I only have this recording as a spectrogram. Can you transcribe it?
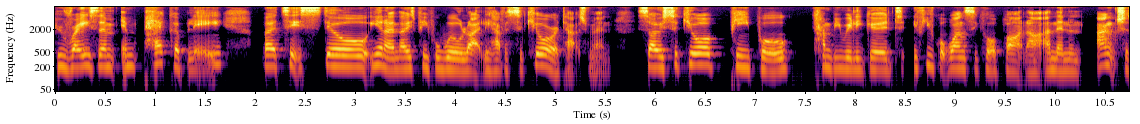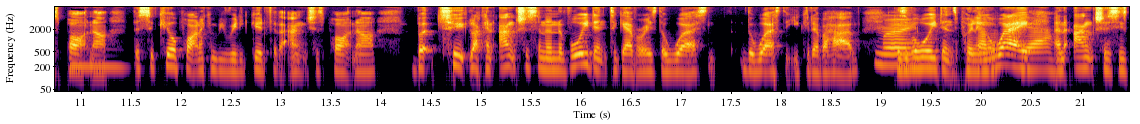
who raise them impeccably but it's still you know those people will likely have a secure attachment. So secure people can be really good if you've got one secure partner and then an anxious partner. Mm. The secure partner can be really good for the anxious partner but two like an anxious and an avoidant together is the worst the worst that you could ever have because Right. avoidance pulling away yeah. and anxious is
